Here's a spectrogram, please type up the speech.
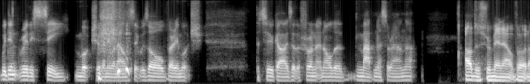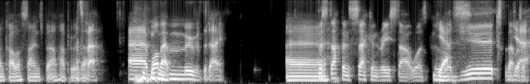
we didn't really see much of anyone else. it was all very much the two guys at the front and all the madness around that. I'll just remain outvoted on Carlos Sainz, but I'm happy with That's that. fair. Uh, what about move of the day? Uh, Verstappen's second restart was Yes. legit. That was a Yeah.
